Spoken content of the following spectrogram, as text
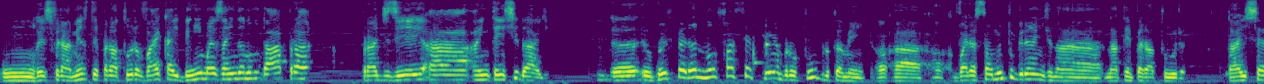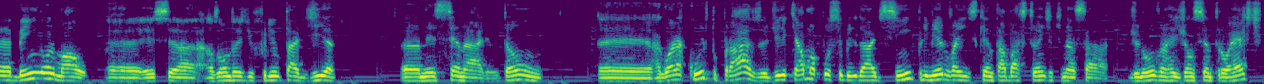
um resfriamento, a temperatura vai cair bem, mas ainda não dá para dizer a, a intensidade. Uh, eu estou esperando não só setembro, outubro também, a, a, a, variação muito grande na, na temperatura. Tá? Isso é bem normal, é, esse, as ondas de frio tardia uh, nesse cenário. Então, é, agora, a curto prazo, eu diria que há uma possibilidade sim. Primeiro, vai esquentar bastante aqui nessa, de novo, na região centro-oeste.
